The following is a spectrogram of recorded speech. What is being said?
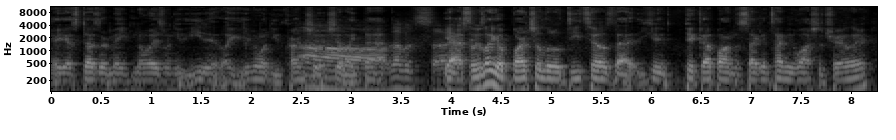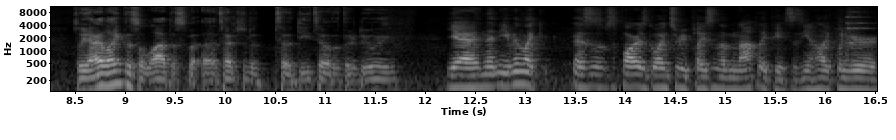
I guess doesn't make noise when you eat it. Like even when you crunch it and shit like that. That would suck. Yeah, so there's like a bunch of little details that you could pick up on the second time you watch the trailer. So yeah, I like this a lot. The sp- uh, attention to, to detail that they're doing. Yeah, and then even like as, as far as going to replacing the Monopoly pieces, you know, like when you're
